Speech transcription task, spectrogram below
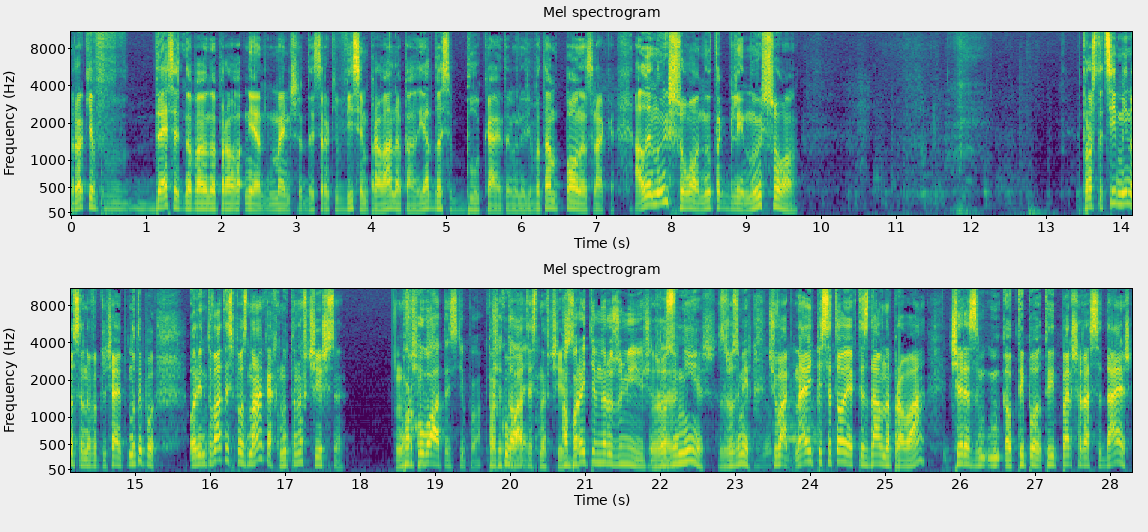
Років 10, напевно, права. Ні, менше, десь років 8 права, напевно. Я досі блукаю там іноді, бо там повна срака. Але ну і що? Ну так, блін, ну і що? Просто ці мінуси не виключають. Ну, типу, орієнтуватись по знаках, ну ти навчишся. Навчишся. Паркуватись, типу. Паркуватись читай. навчишся. Габаритів не розумію, що Розумієш, зрозумієш. Чувак, навіть після того, як ти здав на права, через от, типу, ти перший раз сідаєш,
